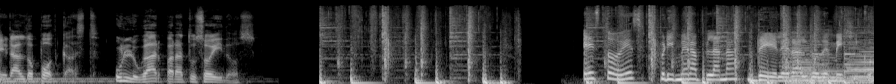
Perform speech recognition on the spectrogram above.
Heraldo Podcast, un lugar para tus oídos. Esto es Primera Plana de El Heraldo de México.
